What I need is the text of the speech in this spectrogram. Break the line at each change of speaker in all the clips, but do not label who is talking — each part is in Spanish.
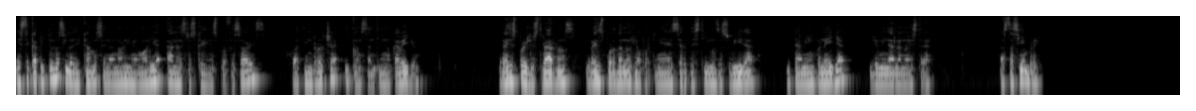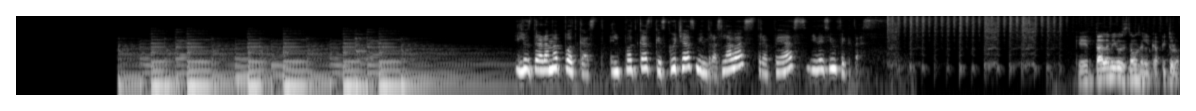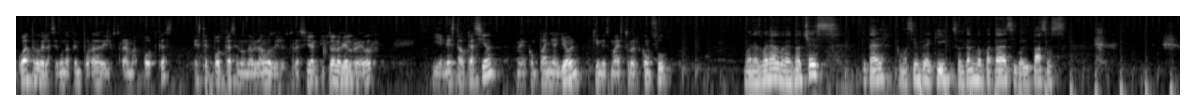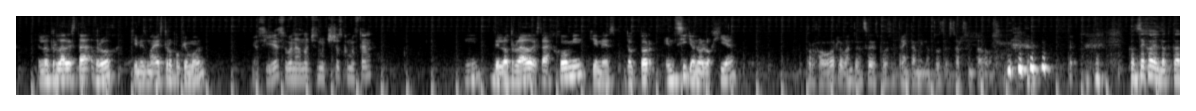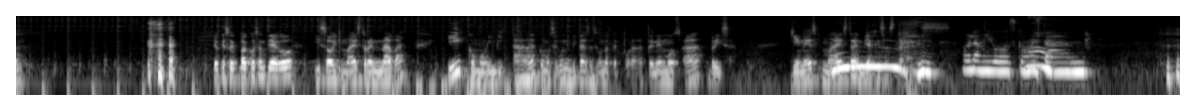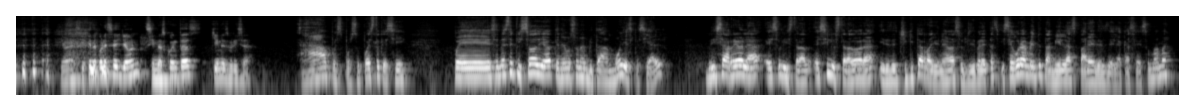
Este capítulo se lo dedicamos en honor y memoria a nuestros queridos profesores, Joaquín Rocha y Constantino Cabello. Gracias por ilustrarnos, gracias por darnos la oportunidad de ser testigos de su vida y también con ella iluminar la nuestra. Hasta siempre.
Ilustrarama Podcast, el podcast que escuchas mientras lavas, trapeas y desinfectas.
¿Qué tal amigos? Estamos en el capítulo 4 de la segunda temporada de Ilustrarama Podcast, este podcast en donde hablamos de ilustración y todo lo que hay alrededor. Y en esta ocasión me acompaña John, quien es maestro del Kung Fu.
Buenas, buenas, buenas noches. ¿Qué tal? Como siempre aquí, soltando patadas y golpazos.
Del otro lado está Drog, quien es maestro Pokémon.
Así es, buenas noches muchachos, ¿cómo están?
Y del otro lado está Homie, quien es doctor en sillonología.
Por favor, levántense después de 30 minutos de estar sentados.
Consejo del doctor.
Yo que soy Paco Santiago y soy maestro en nada. Y como invitada, como segunda invitada de esta segunda temporada, tenemos a Brisa, quien es maestra en viajes astrales.
Hola amigos, ¿cómo están?
Y ahora sí, ¿qué te parece, John? Si nos cuentas quién es Brisa.
Ah, pues por supuesto que sí. Pues en este episodio tenemos una invitada muy especial. Brisa Arreola es, ilustrado- es ilustradora y desde chiquita rayoneaba sus libretas y seguramente también las paredes de la casa de su mamá.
